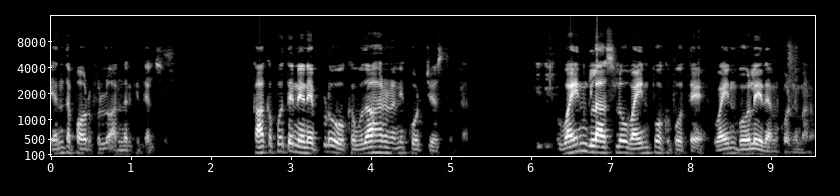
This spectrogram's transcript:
ఎంత పవర్ఫుల్లో అందరికీ తెలుసు. కాకపోతే నేను ఎప్పుడూ ఒక ఉదాహరణని కోట్ చేస్తుంటాను. వైన్ గ్లాస్లో వైన్ పోకపోతే వైన్ పోలేదు అనుకోండి మనం.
